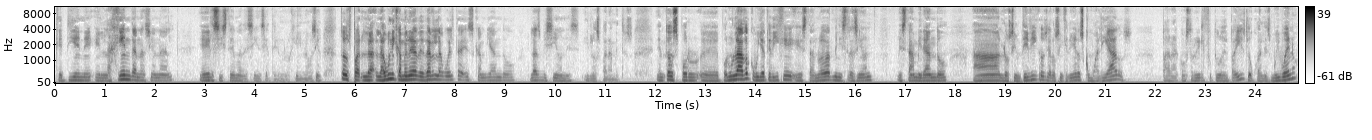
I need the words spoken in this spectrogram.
que tiene en la agenda nacional el sistema de ciencia, tecnología e innovación. Entonces, la, la única manera de darle la vuelta es cambiando las visiones y los parámetros. Entonces, por, eh, por un lado, como ya te dije, esta nueva administración está mirando a los científicos y a los ingenieros como aliados para construir el futuro del país, lo cual es muy bueno.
